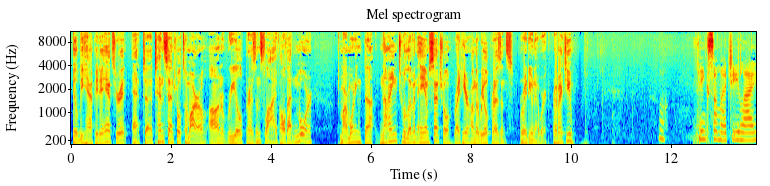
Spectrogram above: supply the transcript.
He'll be happy to answer it at uh, 10 Central tomorrow on Real Presence Live. All that and more tomorrow morning, 9 to 11 a.m. Central, right here on the Real Presence Radio Network. Right back to you. Thanks so much, Eli.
